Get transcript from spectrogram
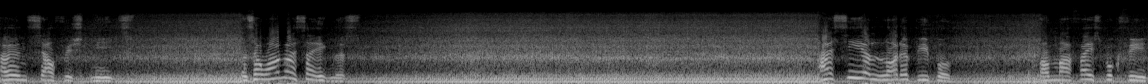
own selfish needs. And so why am I saying this? I see a lot of people on my Facebook feed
